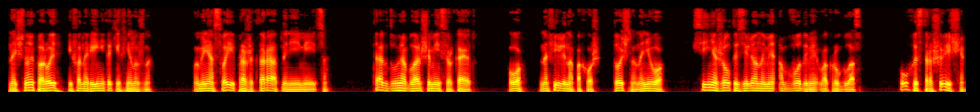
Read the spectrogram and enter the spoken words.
Ночной порой и фонарей никаких не нужно. У меня свои прожектора отныне имеются. Так двумя бланшами и сверкают. О, на филина похож. Точно, на него сине-желто-зелеными обводами вокруг глаз. Ух, и страшилище.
